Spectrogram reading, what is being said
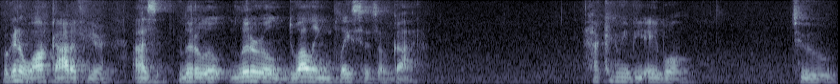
we're going to walk out of here as literal, literal dwelling places of God. How can we be able to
